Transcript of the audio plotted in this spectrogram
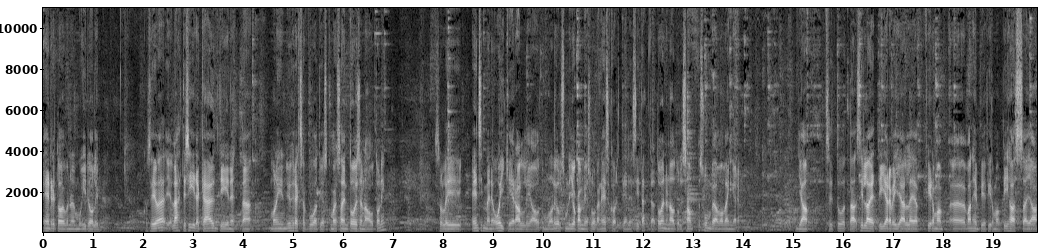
Henri Toivonen mun idoli. Kun se lähti siitä käyntiin, että mä olin yhdeksänvuotias, kun mä sain toisen autoni. Se oli ensimmäinen oikea ralliauto. Mulla oli ollut semmoinen jokamiesluokan eskortti ennen sitä. Tämä toinen auto oli Sumbeama Wenger. Ja sit, tuota, sillä ajettiin Järvenjälle ja firman, vanhempien firman pihassa ja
